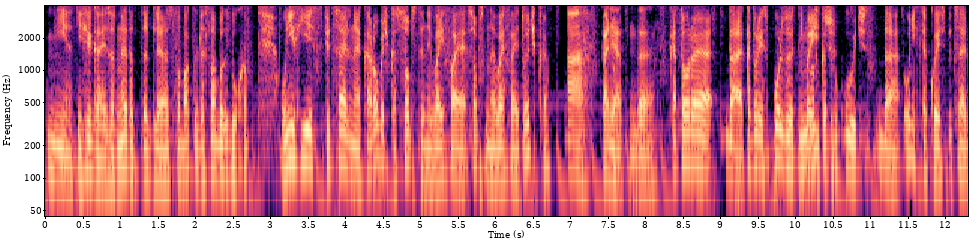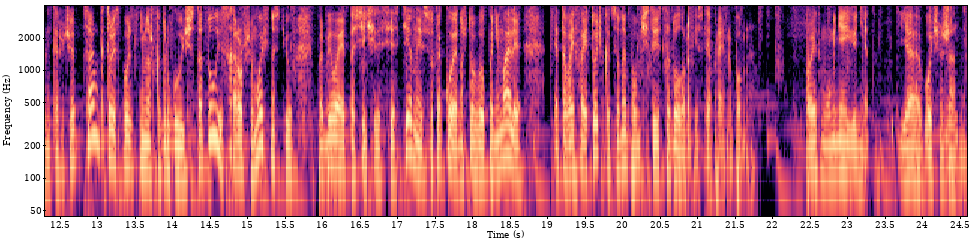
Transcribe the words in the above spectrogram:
Нет, нифига, Ethernet это для, слабак, для слабых духом. У них есть специальная коробочка, собственный Wi-Fi, собственная Wi-Fi точка. А, понятно, да. Которая, да, которая использует немножко Page. другую, да, у них такой специальный, короче, это сам, который использует немножко другую частоту и с хорошей мощностью пробивает почти через все стены и все такое. Но чтобы вы понимали, это Wi-Fi точка ценой, по-моему, 400 долларов, если я правильно помню. Поэтому у меня ее нет. Я очень жадный.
